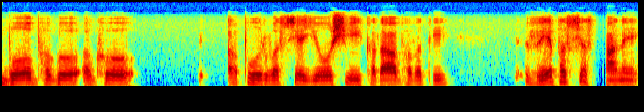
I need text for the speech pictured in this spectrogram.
भो भगो अघो अपूर्वस्य योषि कदा भवति? रेफस्य स्थाने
